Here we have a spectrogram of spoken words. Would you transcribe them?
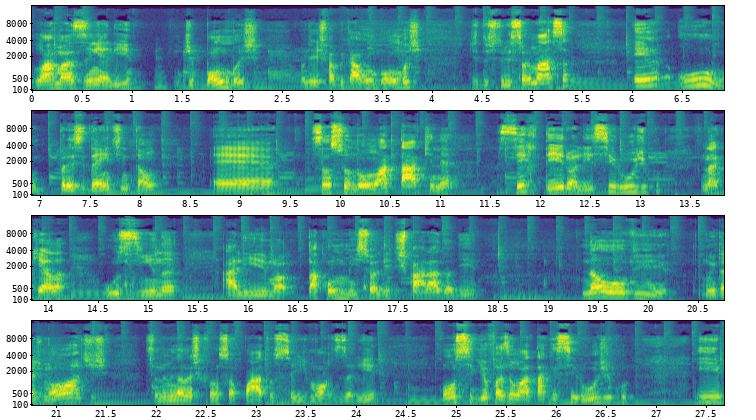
um armazém ali de bombas, onde eles fabricavam bombas de destruição em massa e o presidente então é, sancionou um ataque, né, certeiro ali, cirúrgico naquela usina ali, uma, tá com um míssil ali disparado ali. Não houve muitas mortes, se não me engano acho que foram só quatro ou seis mortes ali. Conseguiu fazer um ataque cirúrgico e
